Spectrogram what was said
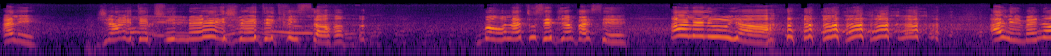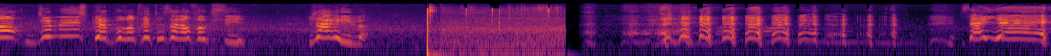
Allez, je vais arrêter de filmer et je vais aider Chrissa. Bon, là tout s'est bien passé. Alléluia Allez, maintenant, du muscle pour rentrer tout ça dans Foxy. J'arrive. ça y est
